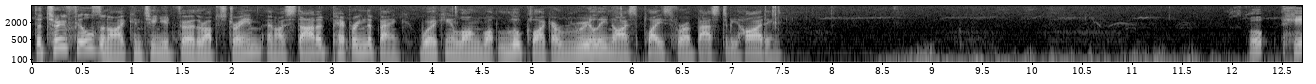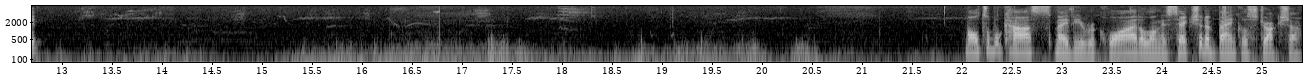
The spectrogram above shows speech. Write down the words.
The two Phils and I continued further upstream and I started peppering the bank, working along what looked like a really nice place for a bass to be hiding. Oh, hit. Multiple casts may be required along a section of bank or structure.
